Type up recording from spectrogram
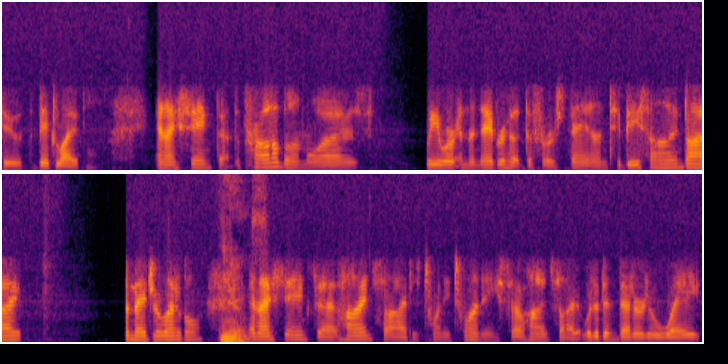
to the big label. And I think that the problem was we were in the neighborhood the first band to be signed by the major label. Yes. And I think that hindsight is 2020. So hindsight, it would have been better to wait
